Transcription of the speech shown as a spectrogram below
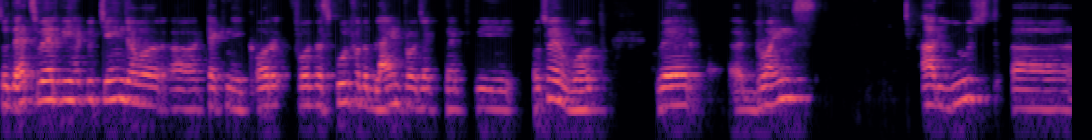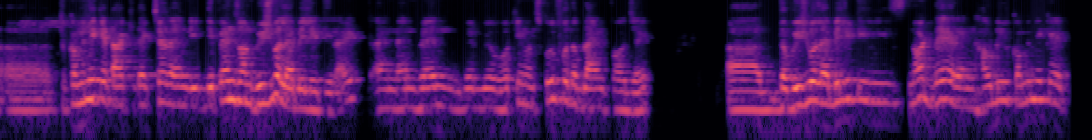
So that's where we had to change our uh, technique or for the school for the blind project that we also have worked where uh, drawings are used uh, uh, to communicate architecture and it depends on visual ability right? And and when when we were working on school for the blind project uh, the visual ability is not there and how do you communicate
